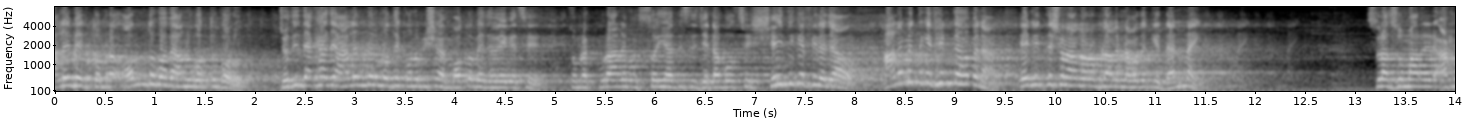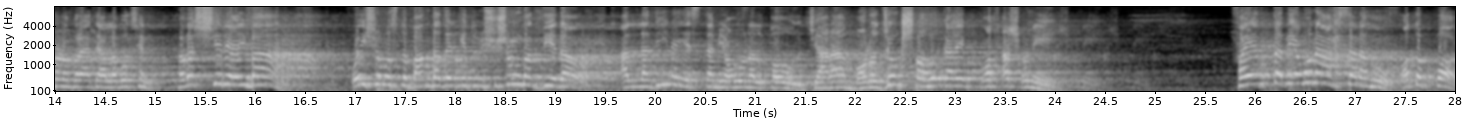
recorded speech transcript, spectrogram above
আলেমের তোমরা অন্ধভাবে আনুগত্য করো। যদি দেখা যায় আলেমদের মধ্যে কোনো বিষয়ে মতভেদ হয়ে গেছে, তোমরা কোরআন এবং সহিদিসে যেটা বলছে সেই দিকে ফিরে যাও। আলেমের দিকে ফিরতে হবে না। এই নির্দেশনা আল্লাহ রবুল্লা আলম আমাদেরকে দেন নাই। সুরা জুমারের আঠারো নম্বর আয়তে আল্লাহ বলছেন হবাশির ইবাদ, ওই সমস্ত বান্দাদেরকে তুমি সুসংবাদ দিয়ে দাও। আল্লাহ দিন ইসলামী আল কৌল যারা মনোযোগ সহকারে কথা শুনে। আহসানাহু, অতঃপর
